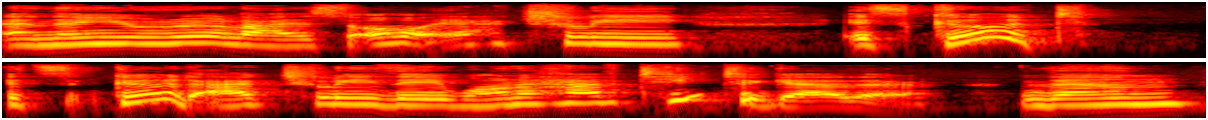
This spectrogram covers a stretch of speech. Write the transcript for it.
And then you realize, oh, actually, it's good. It's good. Actually, they want to have tea together. Then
